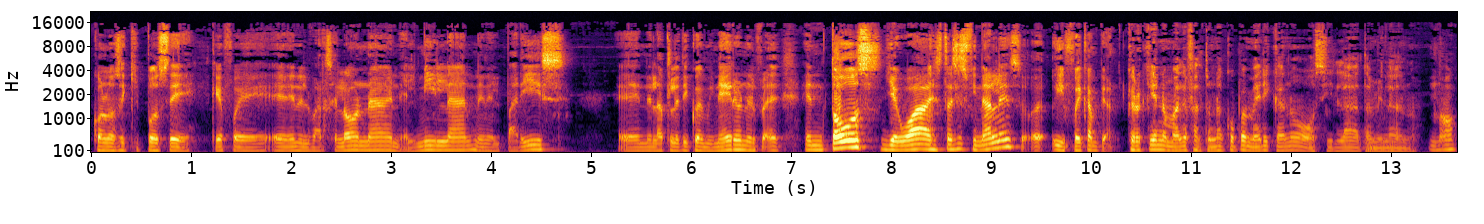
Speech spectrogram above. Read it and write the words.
con los equipos de que fue en el Barcelona, en el Milan, en el París, en el Atlético de Mineiro, en el en todos llegó a estancias finales eh, y fue campeón. Creo que nomás le faltó una Copa América, ¿no? O sí la, también la ganó. No,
